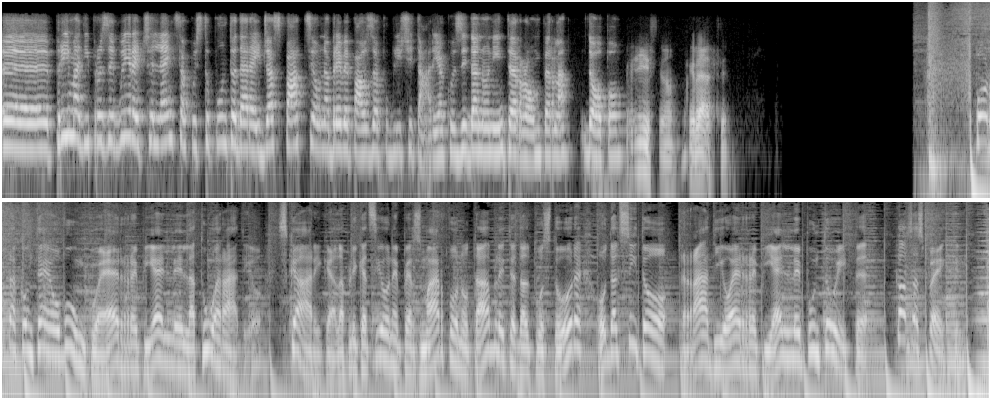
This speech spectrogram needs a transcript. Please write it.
Eh, prima di proseguire, eccellenza, a questo punto darei già spazio a una breve pausa pubblicitaria, così da non interromperla. Dopo. Benissimo, grazie. Porta con te ovunque RPL la tua radio. Scarica l'applicazione per smartphone o tablet dal tuo store o dal sito radiorpl.it. Cosa aspetti?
